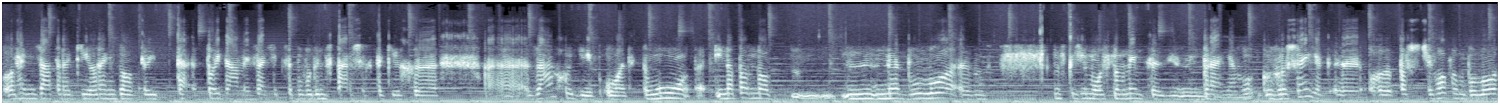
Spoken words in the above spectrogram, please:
організатора, який організовував той той даний захід. Це був один з перших таких е, е, заходів. От тому е, і напевно не було. е, Ну, скажімо, основним це збирання грошей, як е, першочерговим було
